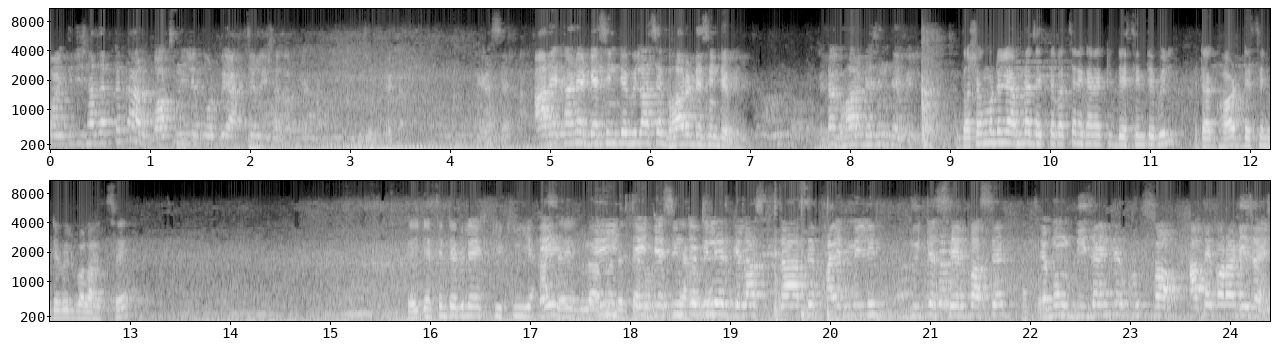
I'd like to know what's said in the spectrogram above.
পঁয়ত্রিশ হাজার টাকা আর বক্স নিলে পড়বে একচল্লিশ হাজার টাকা। এটা। ঠিক আছে? আর এখানে ড্রেসিং টেবিল আছে ঘর ড্রেসিং টেবিল এটা ঘর ড্রেসিং টেবিল দর্শক মন্ডলী আপনারা দেখতে পাচ্ছেন এখানে একটি ড্রেসিং টেবিল এটা ঘর ড্রেসিং টেবিল বলা হচ্ছে। এই ড্রেসিং টেবিলে কি কি আছে এগুলো আপনাদের এই ড্রেসিং টেবিলের গ্লাসটা আছে ফাইভ মিলি দুইটা সেলফ আছে আচ্ছা। এবং ডিজাইনটা খুব সফট হাতে করা ডিজাইন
